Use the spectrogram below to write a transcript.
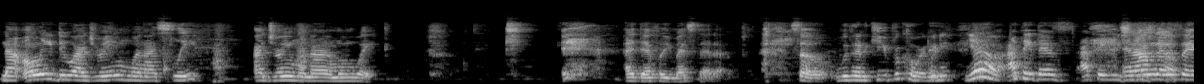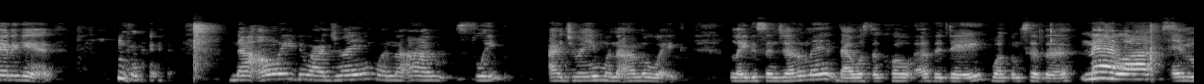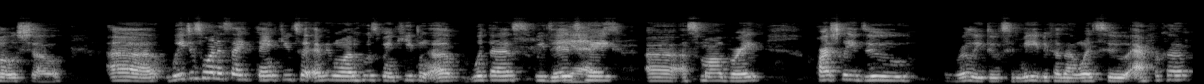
Not only do I dream when I sleep, I dream when I am awake. I definitely messed that up. So we're gonna keep recording. Yeah, I think that's. I think we should. And I'm gonna go. say it again. Not only do I dream when I'm asleep, I dream when I'm awake. Ladies and gentlemen, that was the quote of the day. Welcome to the Mad Locks. and Mo show. Uh, we just want to say thank you to everyone who's been keeping up with us. We did Yes. take uh, a small break, partially due, really due to me because I went to Africa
